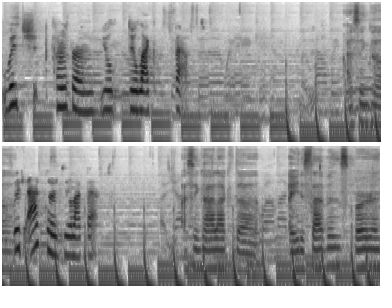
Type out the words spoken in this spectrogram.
which person you do you like best? I think uh, Which actor do you like best? I think I like the 87th version.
